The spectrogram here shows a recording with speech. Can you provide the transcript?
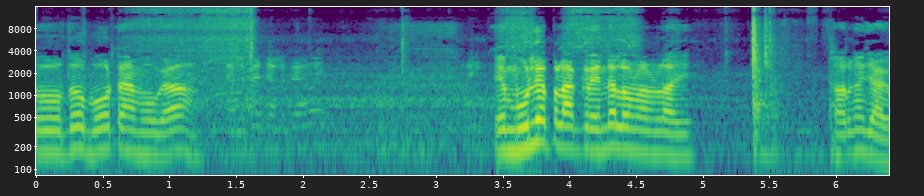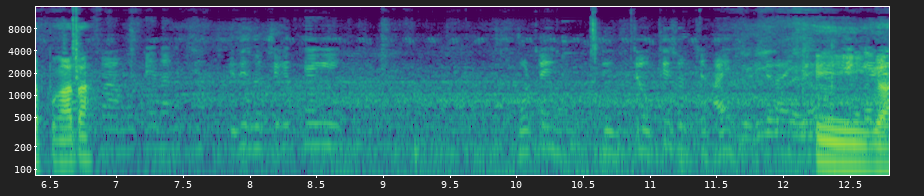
ਤੋਰ ਦੋ ਬਹੁਤ ਟਾਈਮ ਹੋ ਗਿਆ। ਇਹ ਮੂਲੇ ਪਲੱਗ ਰਹਿੰਦਾ ਲਾਉਣ ਵਾਲਾ ਜੀ ਸਾਰੀਆਂ ਜਾ ਕੇ ਪਗਾਤਾ ਇਹਦੀ ਸੁੱਚ ਕਿੱਥੇ ਗਈ ਮੋਟੇ ਦੀ ਚੌਥੀ ਸੁੱਚ ਹਾਈ ਠੀਕ ਆ।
